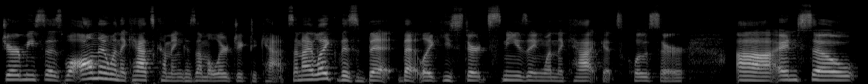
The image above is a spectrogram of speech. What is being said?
Jeremy says, "Well, I'll know when the cat's coming because I'm allergic to cats." And I like this bit that like he starts sneezing when the cat gets closer. Uh, and so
